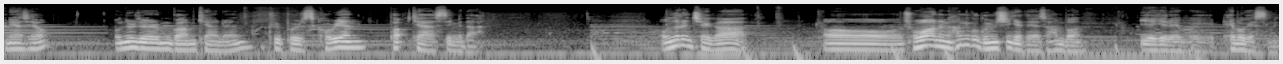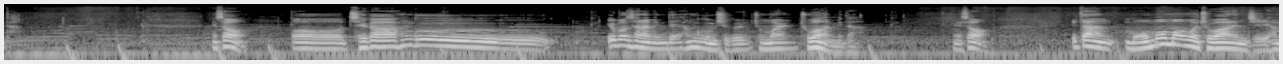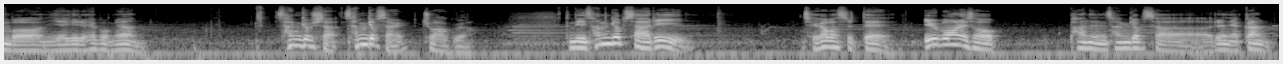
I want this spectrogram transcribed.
안녕하세요. 오늘도 여러분과 함께하는 그플스 코리안 팟캐스트입니다. 오늘은 제가 어, 좋아하는 한국 음식에 대해서 한번 얘기를 해보, 해보겠습니다. 그래서 어, 제가 한국 일본 사람인데 한국 음식을 정말 좋아합니다. 그래서 일단 뭐뭐뭐뭐 좋아하는지 한번 얘기를 해보면 삼겹살 삼겹살 좋아하고요. 근데 이 삼겹살이 제가 봤을 때 일본에서 파는 삼겹살은 약간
